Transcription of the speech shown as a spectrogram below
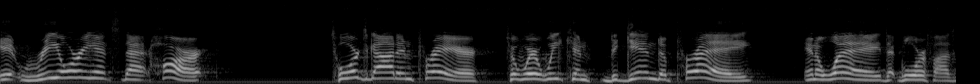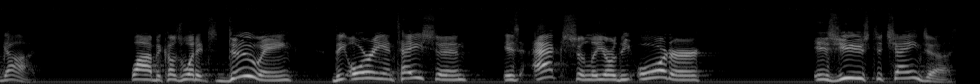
it reorients that heart towards God in prayer to where we can begin to pray in a way that glorifies God. Why? Because what it's doing, the orientation is actually, or the order is used to change us.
